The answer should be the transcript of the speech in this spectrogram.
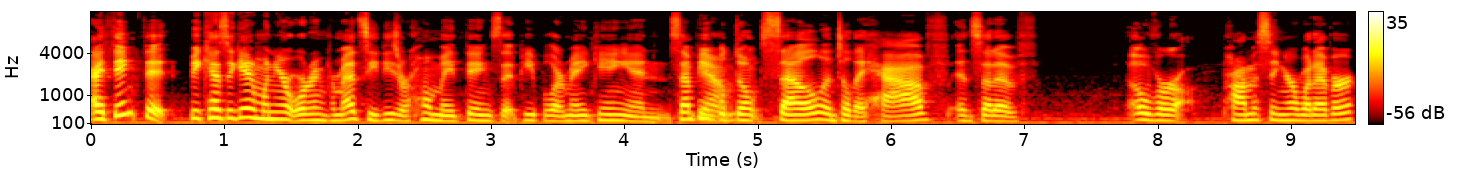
I think that because again, when you're ordering from Etsy, these are homemade things that people are making, and some people Yeah. don't sell until they have instead of over promising or whatever.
